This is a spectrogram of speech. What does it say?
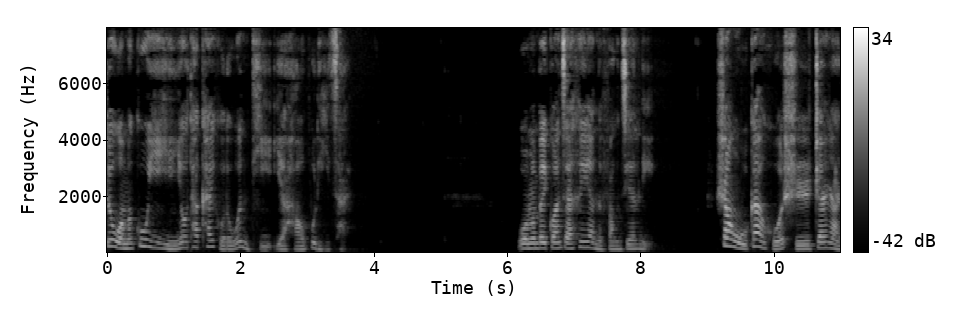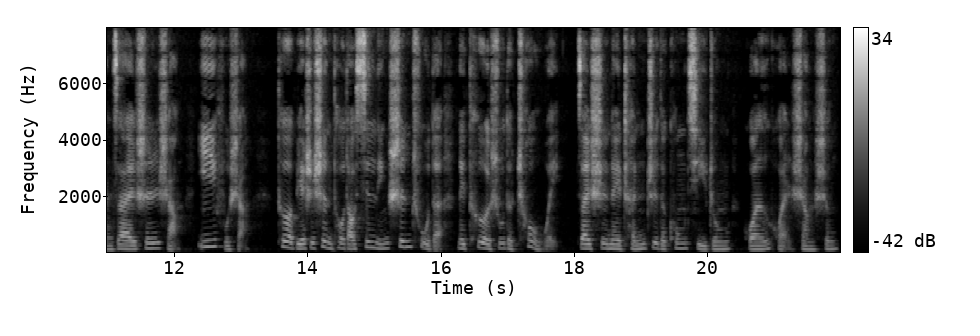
对我们故意引诱他开口的问题也毫不理睬。我们被关在黑暗的房间里，上午干活时沾染在身上、衣服上，特别是渗透到心灵深处的那特殊的臭味，在室内沉滞的空气中缓缓上升，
